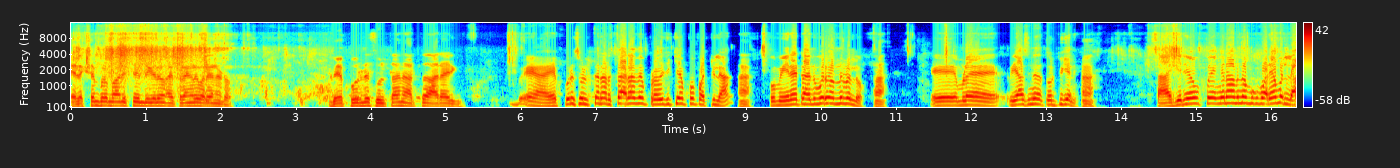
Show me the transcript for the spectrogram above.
ഇലക്ഷൻ പ്രമാണിച്ച് എന്തെങ്കിലും അഭിപ്രായങ്ങൾ പറയാനുണ്ടോ? ബേപ്പൂരിന്റെ സുൽത്താൻ അടുത്ത് ആരായിരിക്കും? ബേപ്പൂർ സുൽത്താൻ അടുത്ത് ആരാന്ന് പ്രവചിക്കാൻ ഇപ്പൊ പറ്റില്ല. ഇപ്പൊ മെയിനായിട്ട് അനുവർ വന്നിട്ടുണ്ടല്ലോ. ആ. നമ്മളെ റിയാസിനെ തോൽപ്പിക്കാൻ. സാഹചര്യം ഇപ്പൊ എങ്ങനെയാണെന്ന് നമുക്ക് പറയാൻ പറ്റില്ല.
